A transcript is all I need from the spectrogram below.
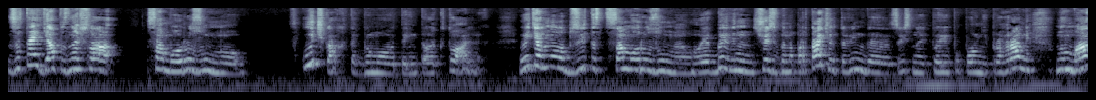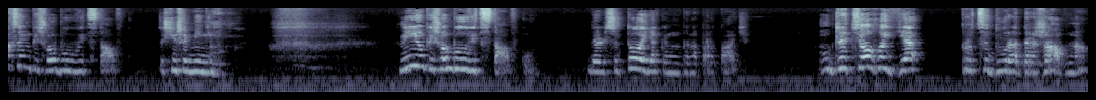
зате я б знайшла самого розумного в кучках, так би мовити, інтелектуальних. Витягнула б звідти самого розумного. Якби він щось би напартачив, то він би, звісно, відповів по повній програмі. Ну, максимум пішов би у відставку. Точніше, мінімум. Мінімум пішов би у відставку. Дивлюся того, як він би напартачив. Для цього є процедура державна.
